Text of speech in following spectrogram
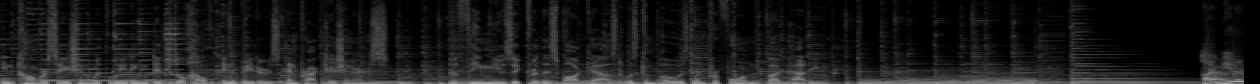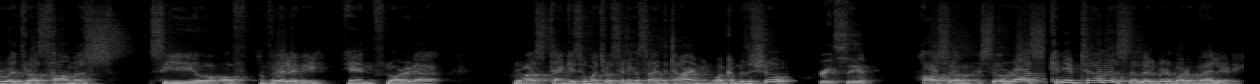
in conversation with leading digital health innovators and practitioners. The theme music for this podcast was composed and performed by Patty. I'm here with Russ Thomas, CEO of Availity in Florida. Russ, thank you so much for setting aside the time and welcome to the show. Great to see you. Awesome. So, Russ, can you tell us a little bit about Availity?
